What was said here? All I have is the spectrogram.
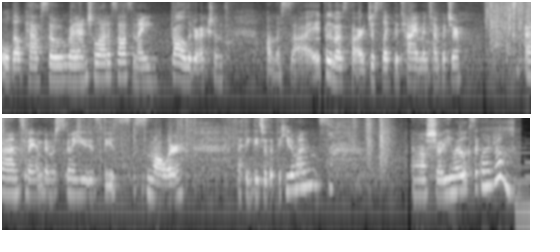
Old El Paso red enchilada sauce and I follow the directions on the side for the most part, just like the time and temperature. And today I'm gonna just gonna use these smaller, I think these are the fajita ones. And I'll show you what it looks like when I'm done.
